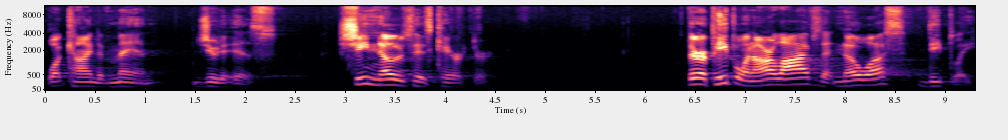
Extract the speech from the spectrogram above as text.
what kind of man Judah is. She knows his character. There are people in our lives that know us deeply.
